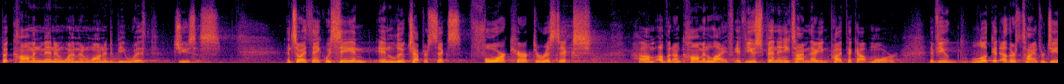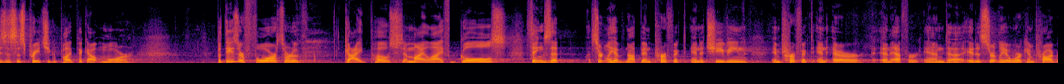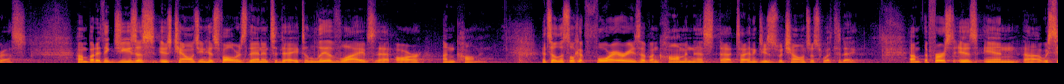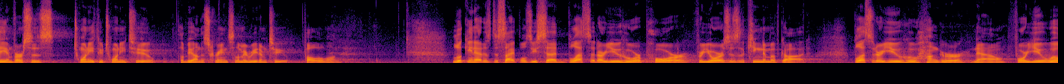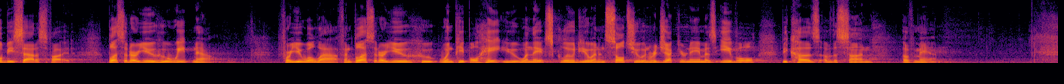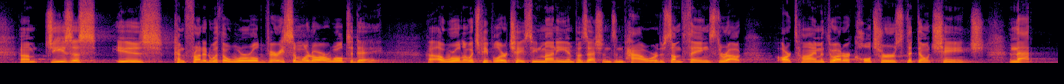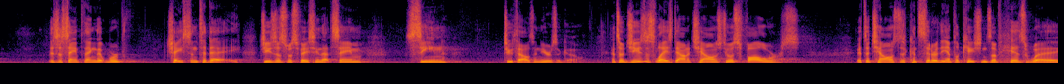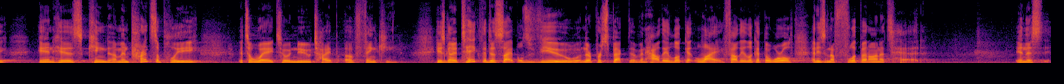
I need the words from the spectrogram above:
but common men and women wanted to be with Jesus. And so I think we see in, in Luke chapter 6 four characteristics um, of an uncommon life. If you spend any time there, you can probably pick out more. If you look at other times where Jesus has preached, you could probably pick out more. But these are four sort of guideposts in my life, goals, things that I certainly have not been perfect in achieving, imperfect in error and effort, and uh, it is certainly a work in progress. Um, but I think Jesus is challenging his followers then and today to live lives that are uncommon. And so let's look at four areas of uncommonness that I think Jesus would challenge us with today. Um, the first is in, uh, we see in verses 20 through 22. They'll be on the screen, so let me read them to you. Follow along. Looking at his disciples, he said, Blessed are you who are poor, for yours is the kingdom of God. Blessed are you who hunger now, for you will be satisfied. Blessed are you who weep now, for you will laugh. And blessed are you who, when people hate you, when they exclude you and insult you and reject your name as evil because of the Son of Man. Um, Jesus is confronted with a world very similar to our world today a world in which people are chasing money and possessions and power. There's some things throughout our time and throughout our cultures that don't change. And that is the same thing that we're chasing today. Jesus was facing that same scene 2,000 years ago. And so Jesus lays down a challenge to his followers. It's a challenge to consider the implications of his way in his kingdom. And principally, it's a way to a new type of thinking. He's going to take the disciples' view and their perspective and how they look at life, how they look at the world, and he's going to flip it on its head in this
